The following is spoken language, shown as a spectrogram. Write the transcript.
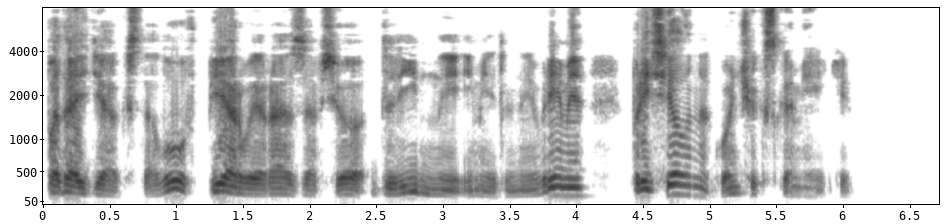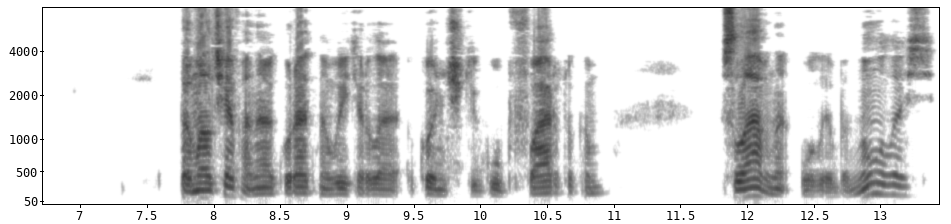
подойдя к столу, в первый раз за все длинное и медленное время присела на кончик скамейки. Помолчав, она аккуратно вытерла кончики губ фартуком, славно улыбнулась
